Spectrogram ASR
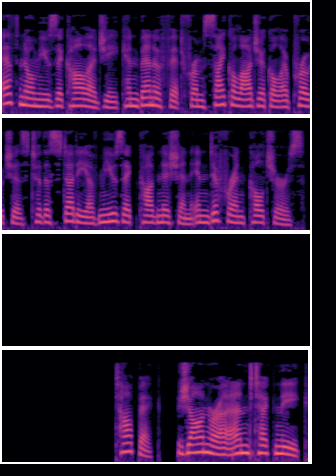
Ethnomusicology can benefit from psychological approaches to the study of music cognition in different cultures. Topic: Genre and technique.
